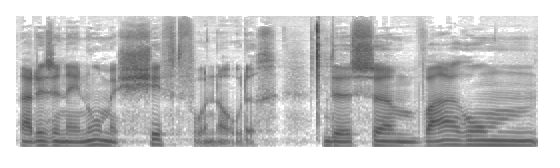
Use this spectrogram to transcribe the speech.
Daar is een enorme shift voor nodig. Dus um, waarom,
